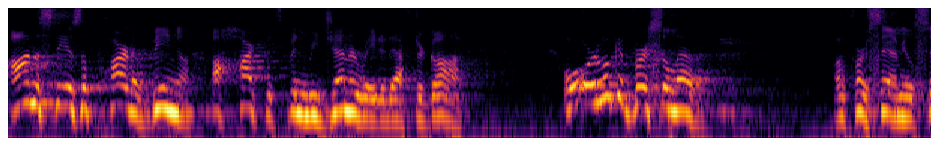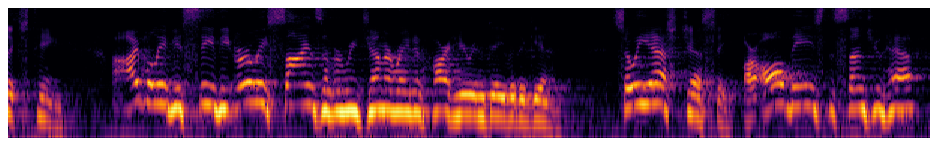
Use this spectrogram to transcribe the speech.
Honesty is a part of being a, a heart that's been regenerated after God. Or, or look at verse 11 of 1 Samuel 16. I believe you see the early signs of a regenerated heart here in David again. So he asked Jesse, Are all these the sons you have?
